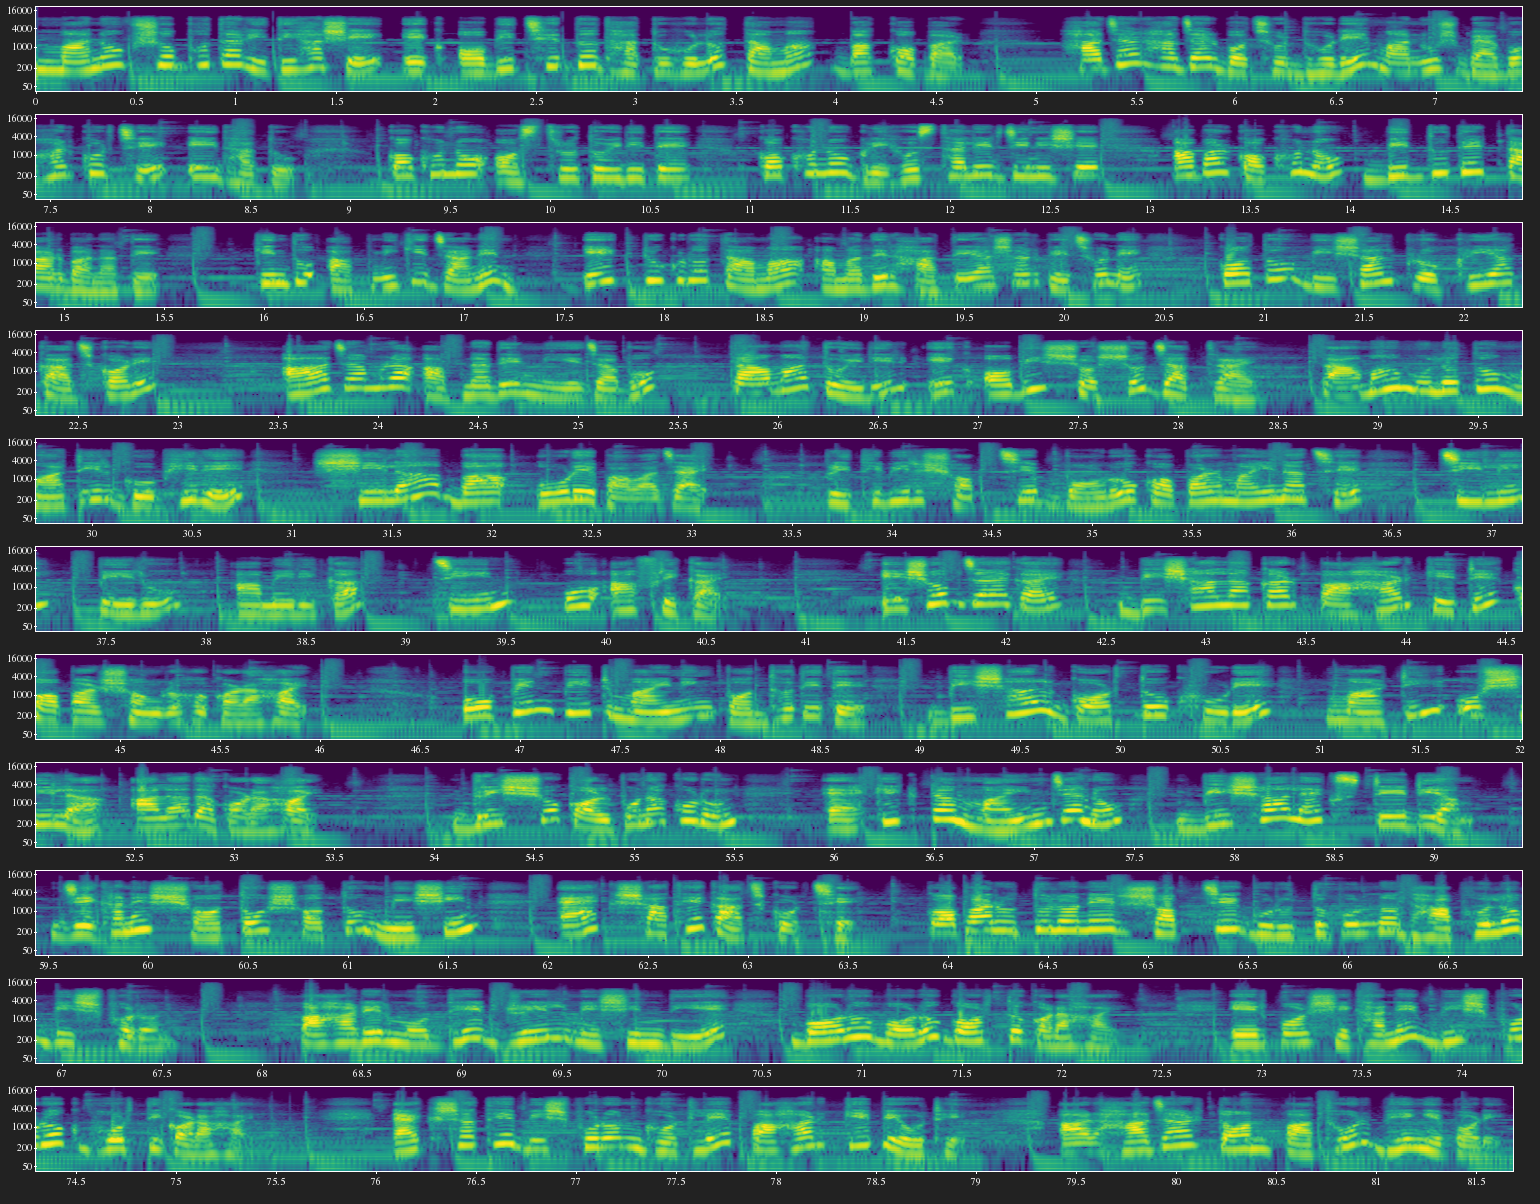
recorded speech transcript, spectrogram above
মানব সভ্যতার ইতিহাসে এক অবিচ্ছেদ্য ধাতু হল তামা বা কপার। হাজার হাজার বছর ধরে মানুষ ব্যবহার করছে এই ধাতু। কখনো অস্ত্র তৈরিতে, কখনো গৃহস্থালির জিনিসে, আবার কখনো বিদ্যুতের তার বানাতে। কিন্তু আপনি কি জানেন, এক টুকরো তামা আমাদের হাতে আসার পেছনে কত বিশাল প্রক্রিয়া কাজ করে? আজ আমরা আপনাদের নিয়ে যাব তামা তৈরির এক অবিশ্বাস্য যাত্রায়। তামা মূলত মাটির গভীরে শিলা বা ওড়ে পাওয়া যায়। পৃথিবীর সবচেয়ে বড় কপার মাইন আছে চিলি, পেরু, আমেরিকা, চীন ও আফ্রিকায়। এসব জায়গায় বিশালাকার পাহাড় কেটে কপার সংগ্রহ করা হয়। ওপেন পিট মাইনিং পদ্ধতিতে বিশাল গর্ত খুঁড়ে মাটি ও শিলা আলাদা করা হয়। দৃশ্য কল্পনা করুন এক একটা মাইন যেন বিশাল এক স্টেডিয়াম, যেখানে শত শত মেশিন একসাথে কাজ করছে। কপার উত্তোলনের সবচেয়ে গুরুত্বপূর্ণ ধাপ হল বিস্ফোরণ। পাহাড়ের মধ্যে ড্রিল মেশিন দিয়ে বড় বড় গর্ত করা হয়। এরপর সেখানে বিস্ফোরক ভর্তি করা হয়। একসাথে বিস্ফোরণ ঘটলে পাহাড় কেঁপে ওঠে আর হাজার টন পাথর ভেঙে পড়ে।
